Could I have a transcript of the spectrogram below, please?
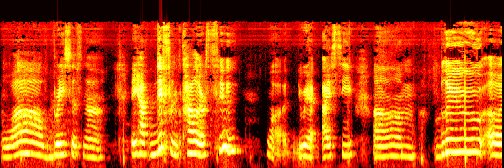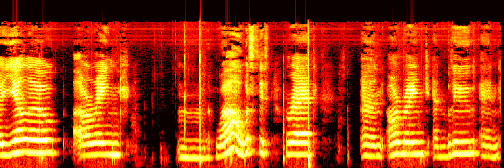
wow braces now. They have different colors too. What we have, I see um blue, uh, yellow, orange. Mm, wow, what's this? Red and orange and blue and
